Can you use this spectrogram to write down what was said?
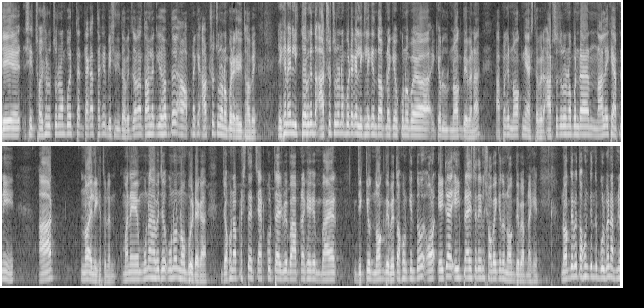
যে সেই ছয়শো চুরানব্বই টাকার থেকে বেশি দিতে হবে। তাহলে কী হবে? আপনাকে আটশো চুরানব্বই টাকা দিতে হবে। এখানে লিখতে হবে কিন্তু আটশো চুরানব্বই টাকা লিখলে কিন্তু আপনাকে কোনো কেউ নক দেবে না। আপনাকে নক নিয়ে আসতে হবে। আটশো চুরানব্বই টাকা না লিখে আপনি আট নয় লিখে তোলেন। মানে মনে হবে যে উননব্বই টাকা। যখন আপনার সাথে চ্যাট করতে আসবে বা আপনাকে যে কেউ নক দেবে, তখন কিন্তু এইটা এই প্রাইসটা দেখলে সবাই কিন্তু নক দেবে আপনাকে। নক দেবে তখন কিন্তু বলবেন, আপনি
